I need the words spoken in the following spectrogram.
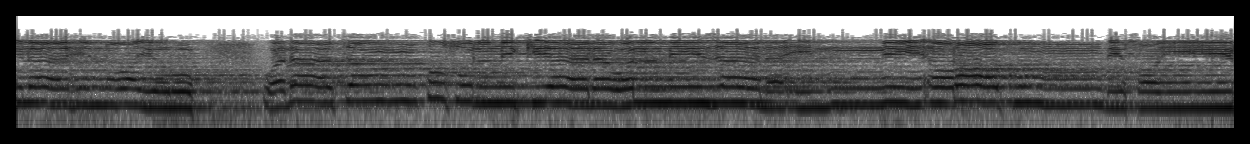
إله غيره ولا تنقصوا المكيال والميزان إني أراكم بخير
